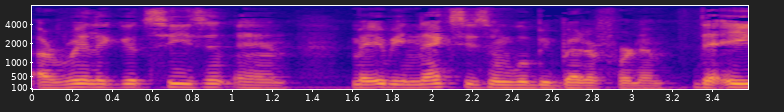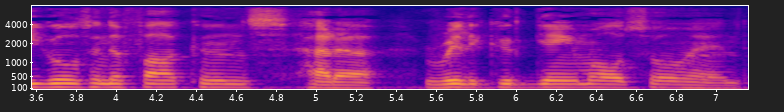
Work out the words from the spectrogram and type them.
a really good season, and maybe next season will be better for them. The Eagles and the Falcons had a really good game also, and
